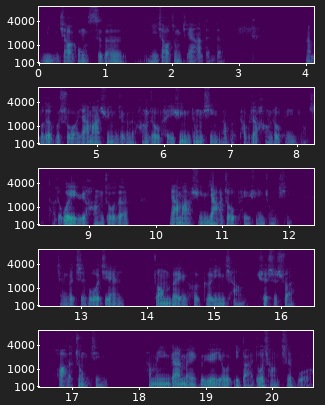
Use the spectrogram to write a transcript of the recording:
什么营销公司的营销总监啊等等。那不得不说，亚马逊这个杭州培训中心啊，不，它不叫杭州培训中心，它是位于杭州的亚马逊亚洲培训中心。整个直播间装备和隔音墙确实帅，花了重金。他们应该每个月有一百多场直播。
